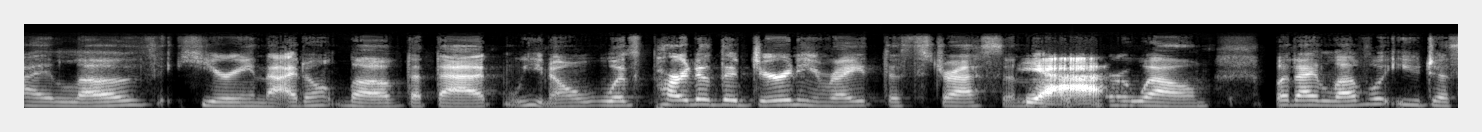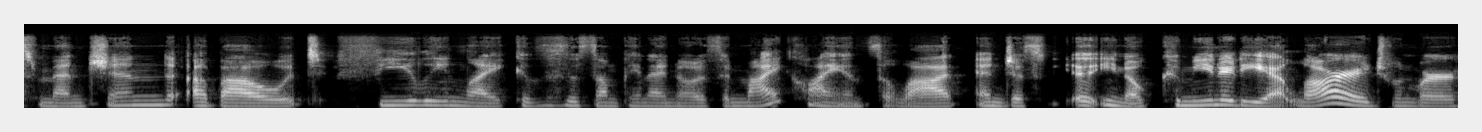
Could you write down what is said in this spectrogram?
I love hearing that. I don't love that that, you know, was part of the journey, right? The stress and yeah. the overwhelm. But I love what you just mentioned about feeling like, because this is something I notice in my clients a lot and just, uh, you know, community at large when we're,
